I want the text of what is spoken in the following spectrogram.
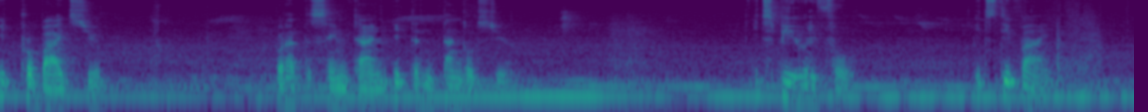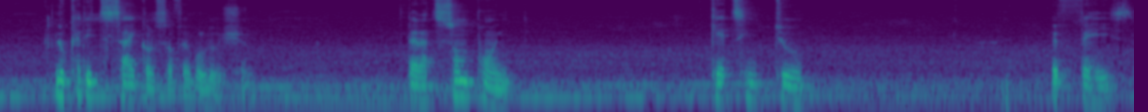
It provides you, but at the same time, it entangles you. It's beautiful, it's divine. Look at its cycles of evolution that at some point gets into a phase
